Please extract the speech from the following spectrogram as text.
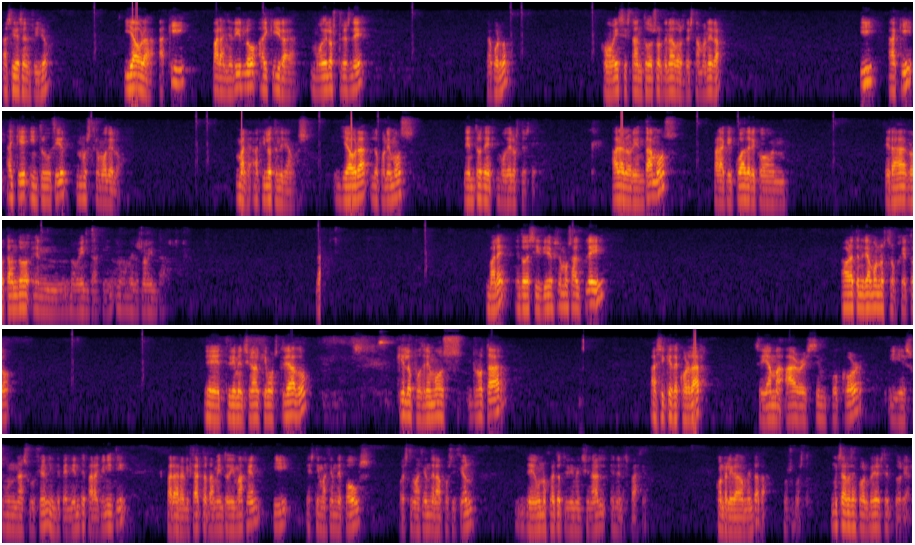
Así de sencillo. Y ahora aquí para añadirlo hay que ir a modelos 3D ¿de acuerdo? Como veis están todos ordenados de esta manera y aquí hay que introducir nuestro modelo. Vale, aquí lo tendríamos. Y ahora lo ponemos dentro de modelos 3D. Ahora lo orientamos para que cuadre con... Será rotando en 90 aquí, ¿no? menos 90. Vale, entonces si diésemos al play, Ahora tendríamos nuestro objeto eh, tridimensional que hemos creado, que lo podremos rotar. Así que recordar, se llama Iris Simple Core y es una solución independiente para Unity para realizar tratamiento de imagen y estimación de pose o estimación de la posición de un objeto tridimensional en el espacio, con realidad aumentada por supuesto. Muchas gracias por ver este tutorial.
